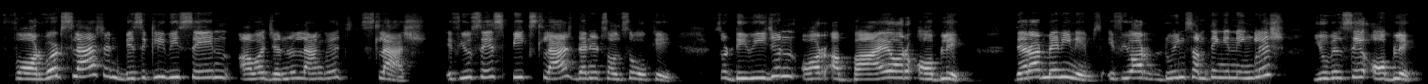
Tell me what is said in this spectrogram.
forward slash and basically we say in our general language slash. If you say speak slash, then it's also okay. So division or a by or oblique. There are many names. If you are doing something in English, you will say oblique.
